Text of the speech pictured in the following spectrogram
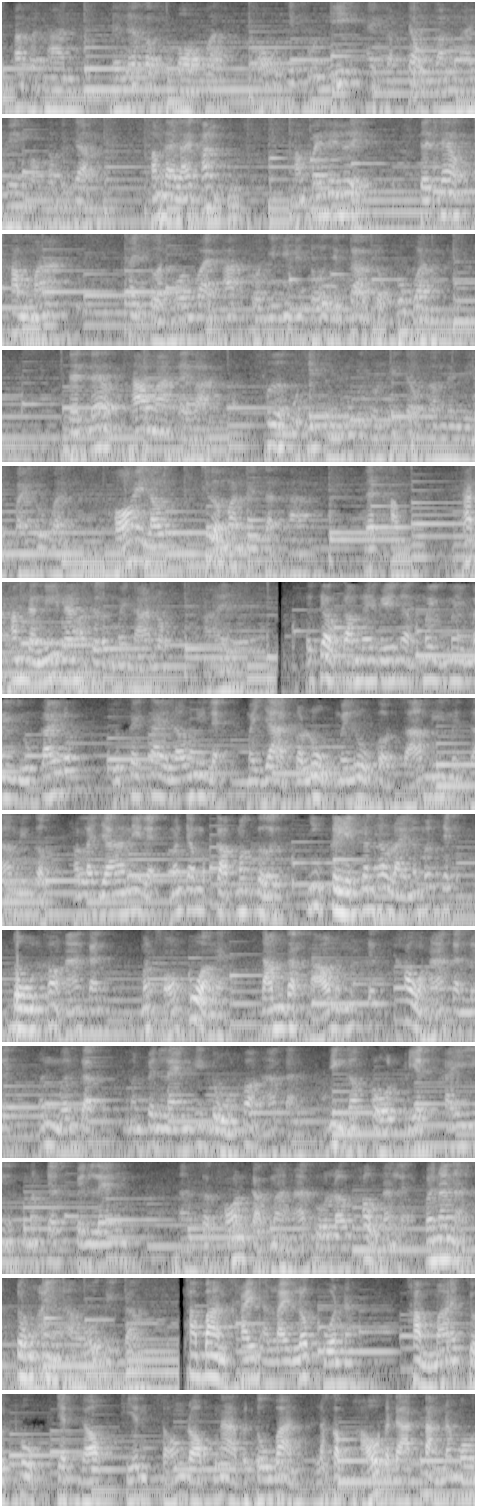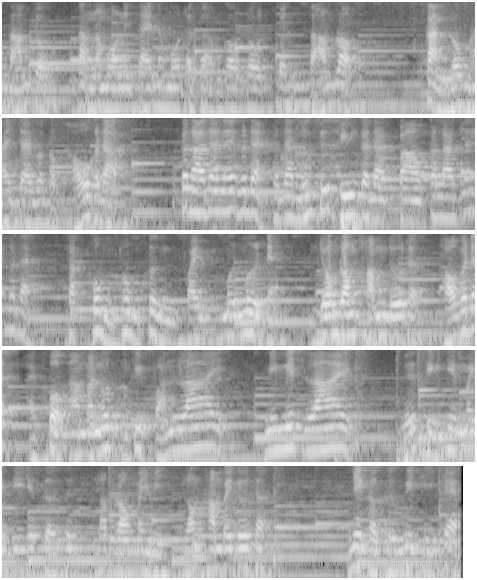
พระประธานเสร็จแล้วก็บอกว่าขออุทิศบุญนี้ให้กับเจ้ากรรมนายเวรของข้าพเจ้าทำหลายๆครั้งทำไปเรื่อยๆ เสร็จแล้วค่ำมาให้สวดมนต์ไหว้พระสวดอิติปิโสสิบเก้าจบทุกวัน เสร็จแล้วเช้ามาใส่บาตรเพื่ออุทิศส่วนบุญกุศลให้เจ้ากรรมนายเวรไปทุกวัน ขอให้เราเชื่อมั่นในศรัทธาและทำถ้าทำอย่างนี้นะเธอไม่นานหรอกหาย แล้วเจ้ากรรมนายเวรน่ะไม่ไม่ไม่อยู่ไกลหรอกอยู่ใกล้ๆเรานี่แหละ ไม่ญาติก็ลูกไม่ลูกก็สามีไม่สามีก็ภรรยานี่แหละ มันจะมากลับมาเกิด ยิ่งเกลียดกันเท่าไหร่แล้วมันจะดูดเข้าหากัน มันสองขั้วไงดำกับขาวนะมันจะเข้าหากันเลย มันเหมือนกับมันเป็นแรงที่ดูดเข้าหากัน ยิ่งเราโกรธเกลียดใครมันจะเป็นแรงสะท้อนกลับมาหาตัวเราเท่านั้นแหละ เพราะนั้นอะจงไอ้เอาสิกรรมถ้าบ้านใครอะไรรบกวนนะ ข้าไม้จุดธูปเจ็ดดอกเทียนสองดอกหน้าประตูบ้าน แล้วก็เผากระดาษตั้งนโมสามจบตั้งนโมในใจนโมตัสสะภะคะวะโตจนสามรอบกั้นลมหายใจไว่ากับเผากระดาษ กระดาษอะไรก็ได้กระดาษหนังสือพิมพ์กระดาษเปล่ากระดาษอะไรก็ได้สักทุ่มทุ่มครึ่งไฟมืดมืดๆเนี่ยโยมลองทำดูเถอะเผาไปเถอะไอ้พวกอมนุษย์ที่ฝันร้ายนิมิตร้าย หรือสิ่งที่ไม่ดีจะเกิดขึ้นรับรองไม่มี ลองทำไปดูเถอะนี่ก็คือวิธีแก้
